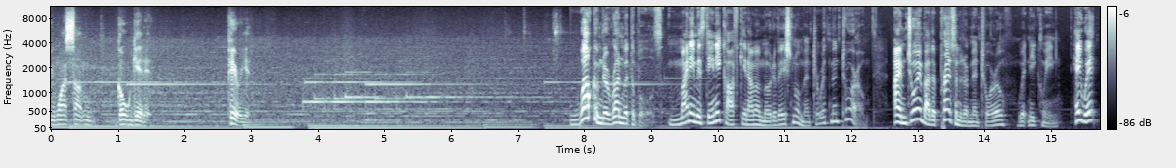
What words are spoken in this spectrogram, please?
You want something, go get it. Period. Welcome to Run with the Bulls. My name is Danny Kofke, and I'm a motivational mentor with Mentoro. I'm joined by the president of Mentoro, Whitney Queen. Hey, Whit.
